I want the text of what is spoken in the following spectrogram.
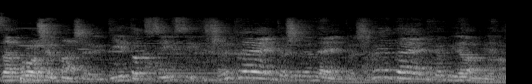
Запрошуємо наших діток, всіх, всіх швиденько, швиденько, швиденько, бігом, бігом.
